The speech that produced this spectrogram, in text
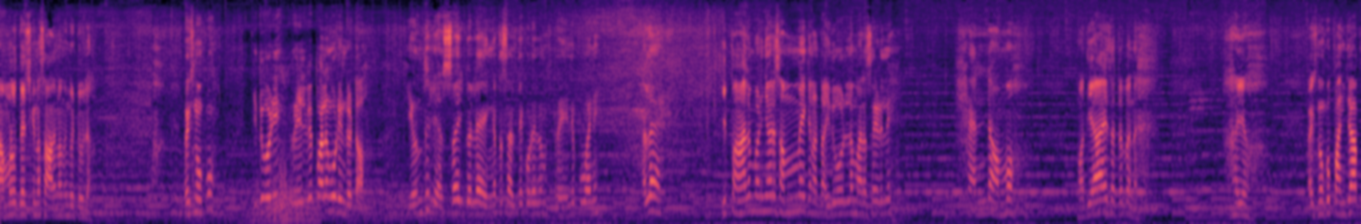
നമ്മൾ ഉദ്ദേശിക്കുന്ന സാധനമൊന്നും കിട്ടൂല. പൈസ നോക്കൂ. ഇതുവഴി റെയിൽവേ പാലം കൂടി ഉണ്ട് കേട്ടോ. എന്ത് രസമായിരിക്കും അല്ലേ? ഇങ്ങനത്തെ സ്ഥലത്തെ കൂടെ ട്രെയിനിൽ പോവാൻ അല്ലേ? ഈ പാലം പണിഞ്ഞവരെ സമ്മതിക്കണം കേട്ടോ. ഇതുപോലുള്ള മല സൈഡിൽ എന്റെ അമ്മോ. മതിയായ സെറ്റപ്പ് തന്നെ. അയ്യോ. ഗൈസ് നോക്കൂ പഞ്ചാബ്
